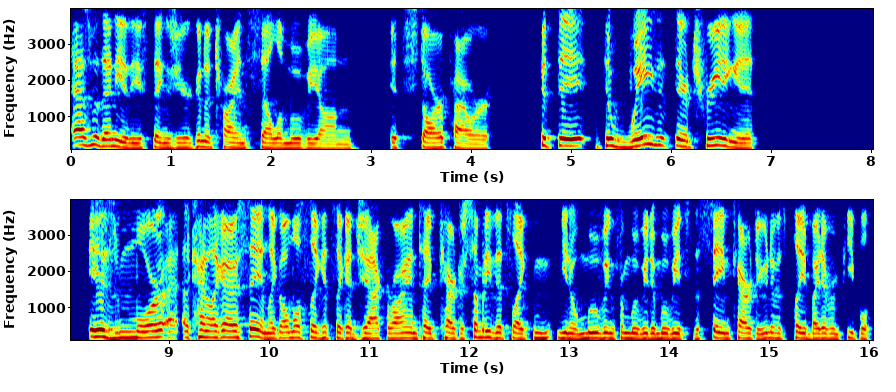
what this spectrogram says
as with any of these things, you're going to try and sell a movie on its star power, but the the way that they're treating it is more uh, kind of like I was saying, like almost like it's like a Jack Ryan type character, somebody that's like m- you know moving from movie to movie. It's the same character, even if it's played by different people.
